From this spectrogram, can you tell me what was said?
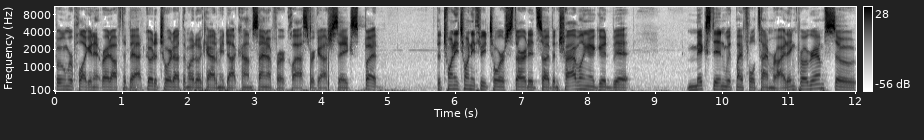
boom, we're plugging it right off the bat. Go to tour.themotoacademy.com, sign up for a class for gosh sakes. But the 2023 tour started, so I've been traveling a good bit, mixed in with my full time riding program. So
